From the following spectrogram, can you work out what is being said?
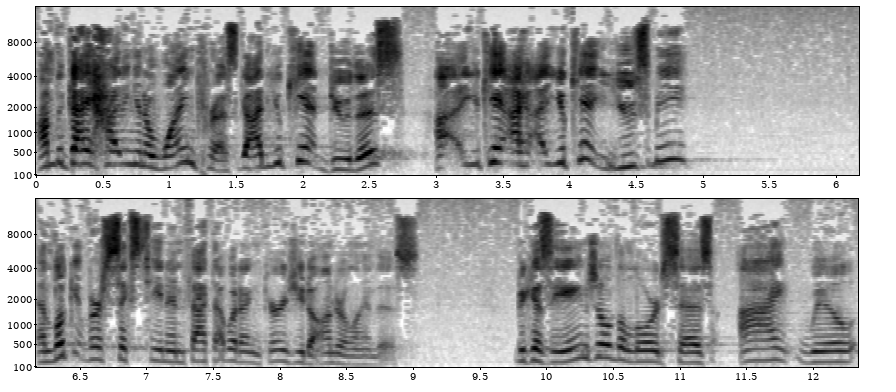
I'm the guy hiding in a wine press. God, you can't do this. I, you can't I, you can't use me. And look at verse 16. In fact, I would encourage you to underline this. Because the angel of the Lord says, I will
